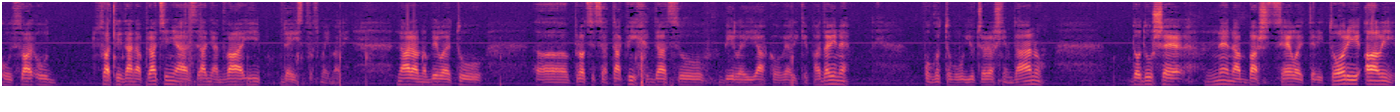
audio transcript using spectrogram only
u sva, u sva tri dana praćenja, zadnja dva i dejstvo smo imali. Naravno, bilo je tu uh, procesa takvih da su bile jako velike padavine, pogotovo u jučerašnjem danu, do duše ne na baš celoj teritoriji, ali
